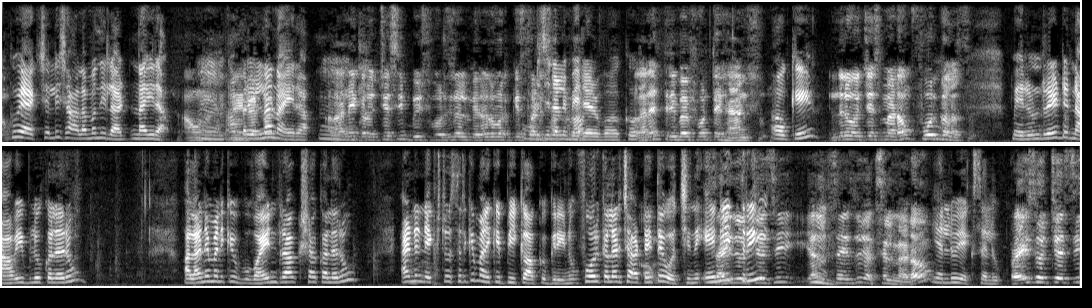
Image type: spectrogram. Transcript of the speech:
ఎక్కువ యాక్చువల్లీ చాలా మంది నైరా. అవును. అంబ్రిల్లా నైరా అలానే ఇక్కడ వచ్చేసి beads original mirror work original mirror work అలానే three by fourth hands okay. ఇందులో వచ్చేసి madam four colours maroon red navy blue colour అలానే మనకి వైన్ ద్రాక్ష కలరు అండ్ నెక్స్ట్ వచ్చరికి మనకి peacock green. Four colour chart అయితే వచ్చింది. Any three L size XL madam. L XL price వచ్చేసి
